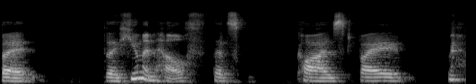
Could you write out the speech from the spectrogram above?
but the human health that's caused by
